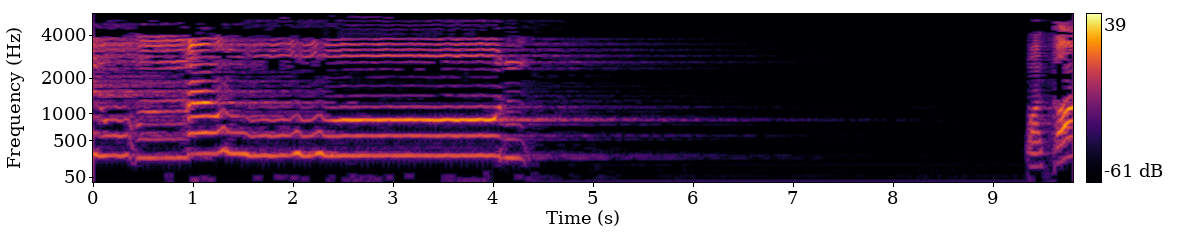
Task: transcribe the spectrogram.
يؤمرون. وقال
